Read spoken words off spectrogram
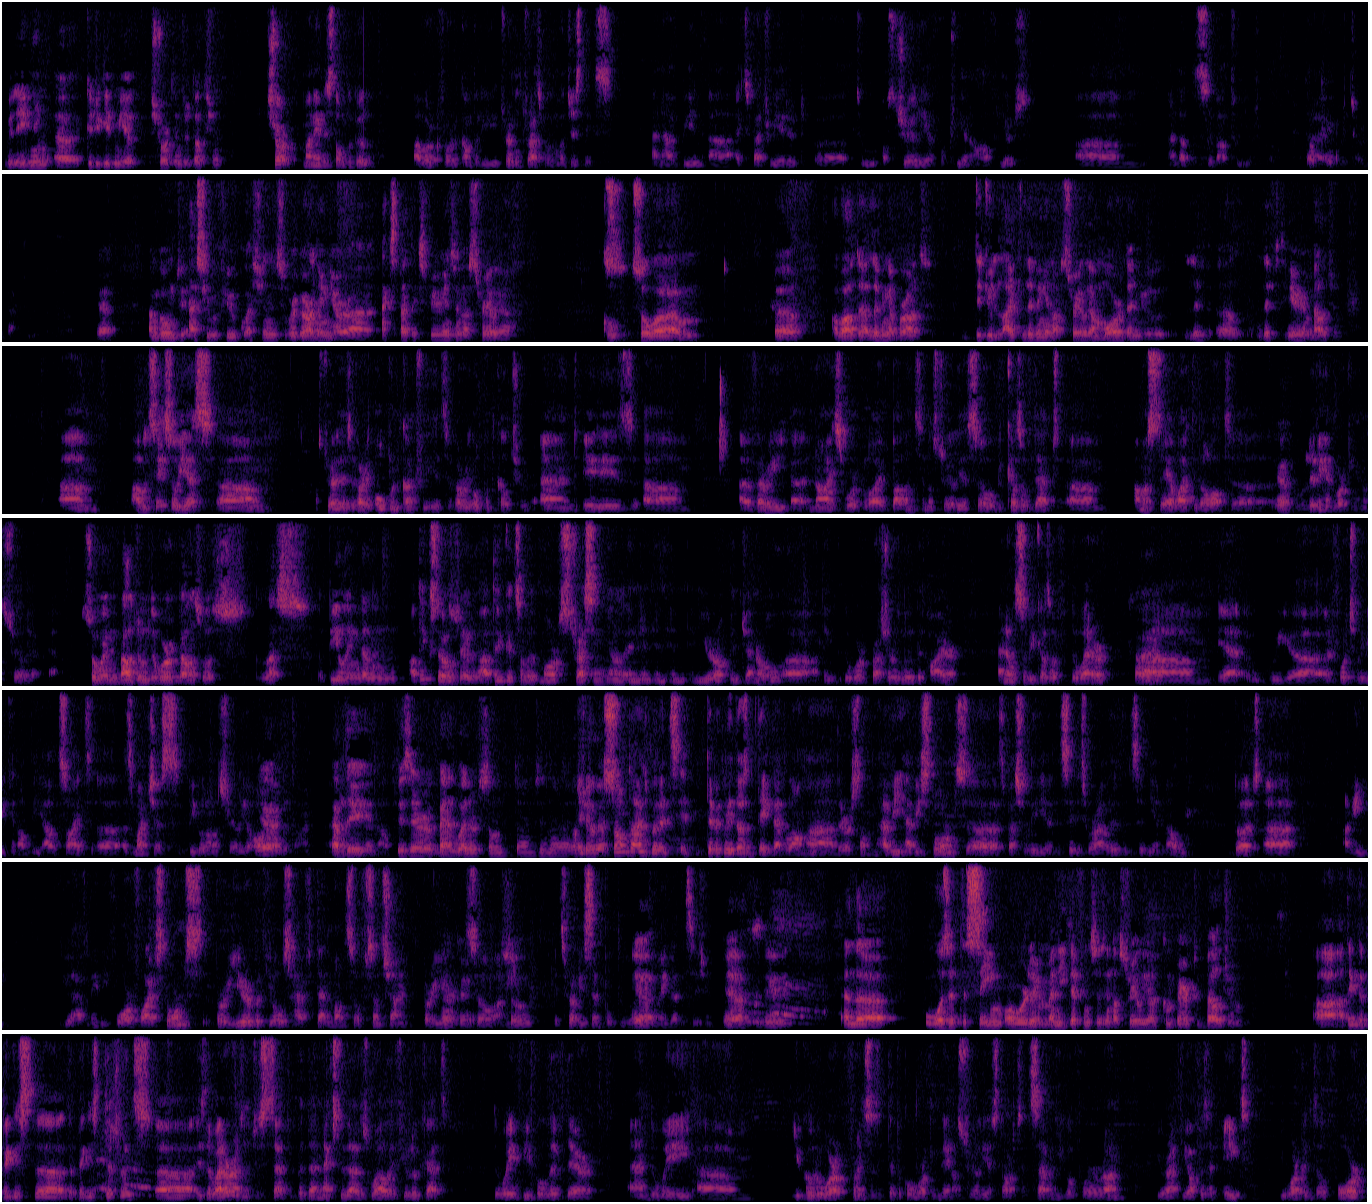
Good evening. Uh, could you give me a short introduction? Sure. My name is Tom de Bulle. I work for the company Trimble Transport and Logistics, and I've been uh, expatriated uh, to Australia for three and a half years. Um, and that was about two years ago that Okay. I returned back to Europe. I'm going to ask you a few questions regarding your uh, expat experience in Australia. Cool. So, um, uh, about uh, living abroad, did you like living in Australia more than you live, uh, lived here in Belgium? Um, I would say so, yes. Um, Australia is a very open country, it's a very open culture, and it is um, a very uh, nice work life balance in Australia. So, because of that, um, I must say I liked it a lot uh, Yeah. living and working in Australia. Yeah. So, in Belgium, the work balance was less appealing than in. I think so. Australia. I think it's a little more stressing you know, in, in, in, in Europe in general. Uh, I think the work pressure is a little bit higher, and also because of the weather. Uh, Um, yeah, we uh, unfortunately we cannot be outside uh, as much as people in Australia are Yeah. all the time. Have And they- is there a bad weather sometimes in uh, It- Australia? sometimes, but it's it typically doesn't take that long. Uh, there are some heavy heavy storms, uh, especially in the cities where I live, in Sydney and Melbourne. But uh, I mean, you have maybe four or five storms per year, but you also have ten months of sunshine per year. Okay. So I mean, So, it's fairly simple to, uh, Yeah. to make that decision. Yeah, I could hear it. And uh, was it the same, or were there many differences in Australia compared to Belgium? Uh, I think the biggest uh, the biggest difference uh, is the weather, as I just said. But then next to that as well, if you look at the way people live there and the way um, you go to work, for instance, a typical working day in Australia starts at seven. You go for a run. You're at the office at eight. You work until four,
